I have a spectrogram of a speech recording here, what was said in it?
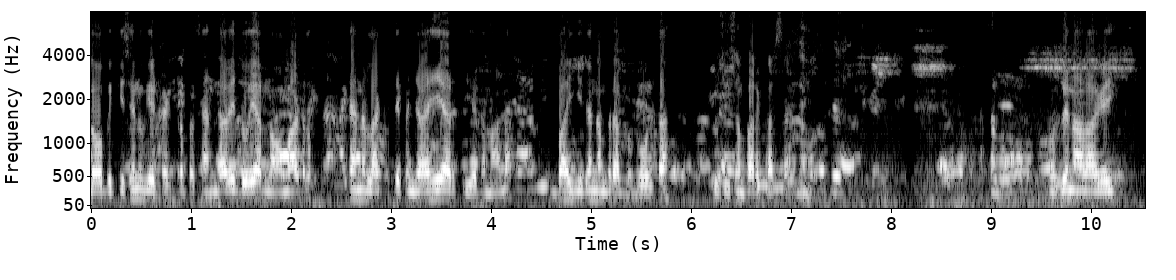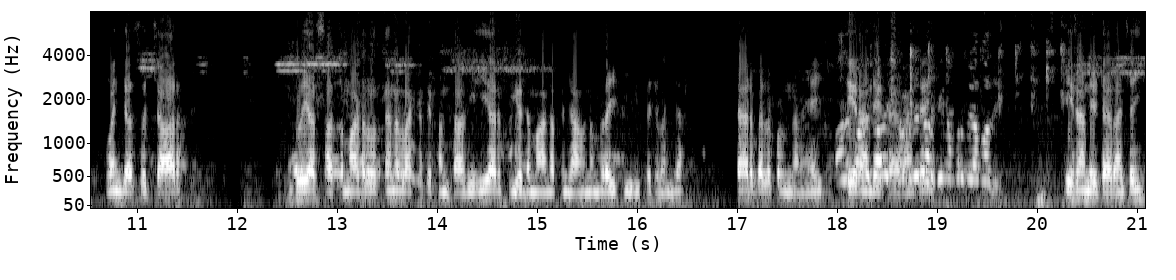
ਲਓ ਵੀ ਕਿਸੇ ਨੂੰ ਵੀ ਟਰੈਕਟਰ ਪਸੰਦ ਆਵੇ 2009 ਮਾਡਲ 3 ਲੱਖ ਤੇ 50000 ਰੁਪਏ ਡਿਮਾਂਡ ਆ। ਬਾਈ ਜੀ ਦਾ ਨੰਬਰ ਆਪਾਂ ਬੋਲਤਾ ਤੁਸੀਂ ਸੰਪਰਕ ਕਰ ਸਕਦੇ ਹੋ। ਉਸ ਦੇ ਨਾਲ ਆ ਗਈ 5504 2007 ਮਾਡਲ 3 ਲੱਖ ਤੇ 45000 ਰੁਪਏ ਡਿਮਾਂਡ ਆ ਪੰਜਾਬ ਨੰਬਰ ਹੈ PV 55 ਟਾਇਰ ਬਿਲਕੁਲ ਨਵੇਂ ਆ ਜੀ 13 ਦੇ ਟਾਇਰਾਂ ਚ ਆ ਜੀ। 13 ਦੇ। ਟਾਇਰਾਂ ਚ ਆ ਜੀ।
